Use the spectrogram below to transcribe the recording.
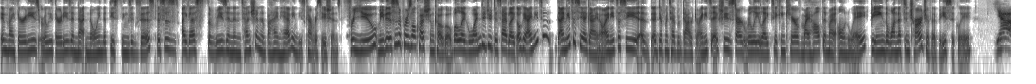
in my 30s, early 30s and not knowing that these things exist. This is, I guess, the reason and intention behind having these conversations. For you, maybe this is a personal question, Coco, but like when did you decide like, okay, I need to, I need to see a gyno. I need to see a, a different type of doctor. I need to actually start really like taking care of my health in my own way, being the one that's in charge of it, basically. Yeah,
